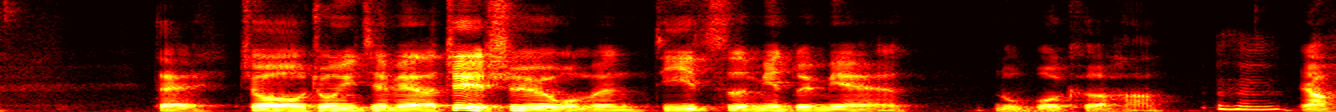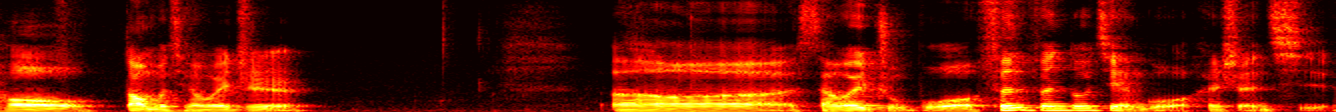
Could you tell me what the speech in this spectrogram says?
对，就终于见面了，这也是我们第一次面对面录播课哈。嗯哼，然后到目前为止，呃，三位主播纷纷都见过，很神奇。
